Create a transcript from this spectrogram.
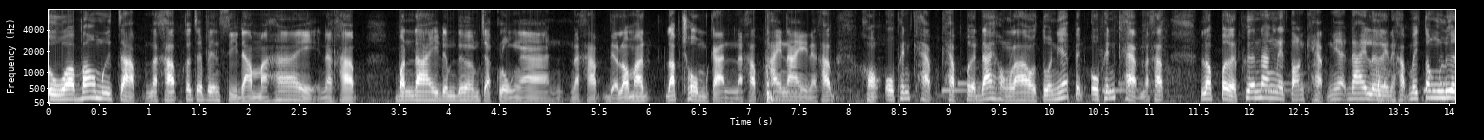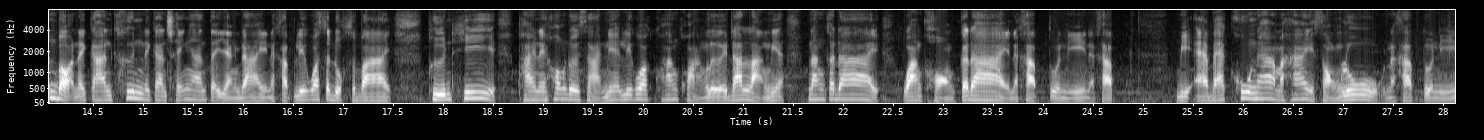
ตัวเบ้ามือจับนะครับก็จะเป็นสีดำมาให้นะครับบันไดเดิมๆจากโรงงานนะครับเดี๋ยวเรามารับชมกันนะครับภายในนะครับของ Open Cap แคปเปิดได้ของเราตัวนี้เป็น Open Cap นะครับเราเปิดเพื่อนั่งในตอนแคปเนี่ยได้เลยนะครับไม่ต้องเลื่อนเบาะในการขึ้นในการใช้งานแต่อย่างใดนะครับเรียกว่าสะดวกสบาย พื้นที่ภายในห้องโดยสารเนี่ยเรียกว่ากว้างขวางเลย ด้านหลังเนี่ยนั่งก็ได้ วางของก็ได้นะครับตัวนี้นะครับ มีแอร์แบ็กคู่หน้ามาให้ 2 ลูกนะครับตัวนี้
